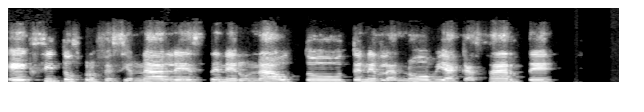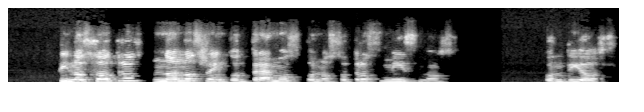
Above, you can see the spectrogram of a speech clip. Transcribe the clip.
éxitos profesionales, tener un auto, tener la novia, casarte. Si nosotros no nos reencontramos con nosotros mismos, con Dios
